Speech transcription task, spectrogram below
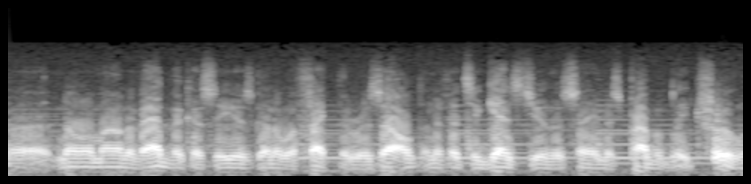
uh, no amount of advocacy is going to affect the result, and if it's against you, the same is probably true.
